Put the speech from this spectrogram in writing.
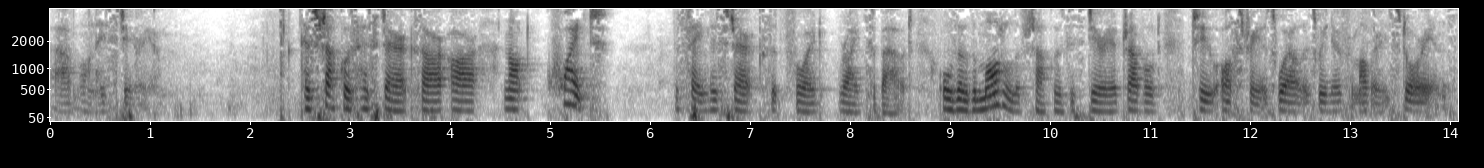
um, on hysteria? Because Charcot's hysterics are are not quite the same hysterics that Freud writes about. Although the model of Charcot's hysteria traveled to Austria as well, as we know from other historians,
